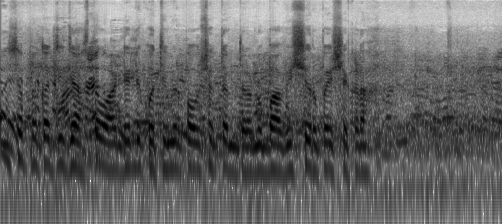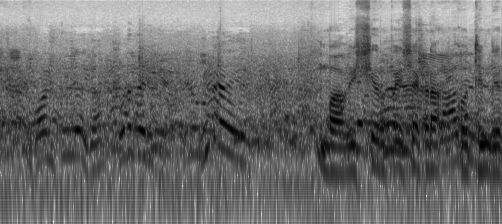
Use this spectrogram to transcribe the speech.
अशा प्रकारची जास्त वाढलेली कोथिंबीर पाहू शकता मित्रांनो बावीसशे रुपये शेकडा. बावीसशे रुपये शेकडा कोथिंबीर.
